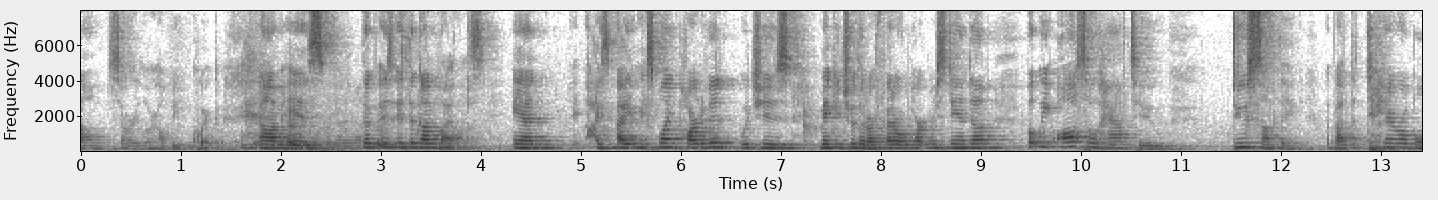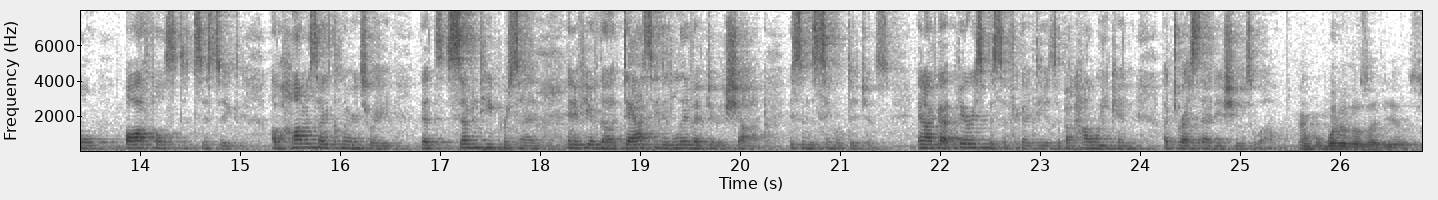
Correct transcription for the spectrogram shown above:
um, sorry, Laura, I'll be quick, um, is, the, is, is, the gun violence. And I, I explained part of it, which is making sure that our federal partners stand up, but we also have to do something about the terrible, awful statistics of a homicide clearance rate that's 17%, and if you have the audacity to live after you're shot, it's in the single digits. And I've got very specific ideas about how we can address that issue as well. And what are those ideas?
